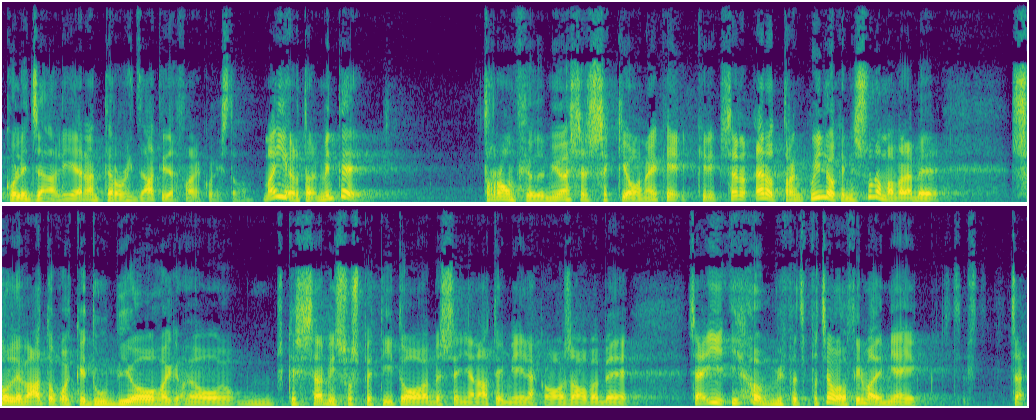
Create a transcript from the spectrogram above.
collegiali erano terrorizzati dal fare questo, ma io ero talmente tronfio del mio essere secchione che, che ero tranquillo che nessuno mi avrebbe sollevato qualche dubbio, qualche, o, che si sarebbe insospettito o avrebbe segnalato ai miei la cosa, o avrebbe... Cioè, io, io mi facevo la firma dei miei, cioè,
